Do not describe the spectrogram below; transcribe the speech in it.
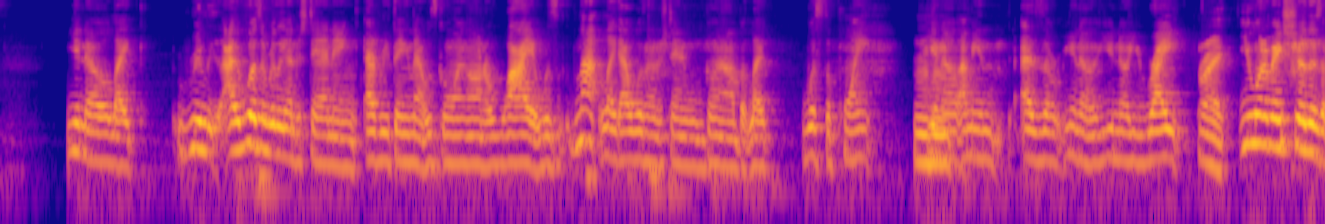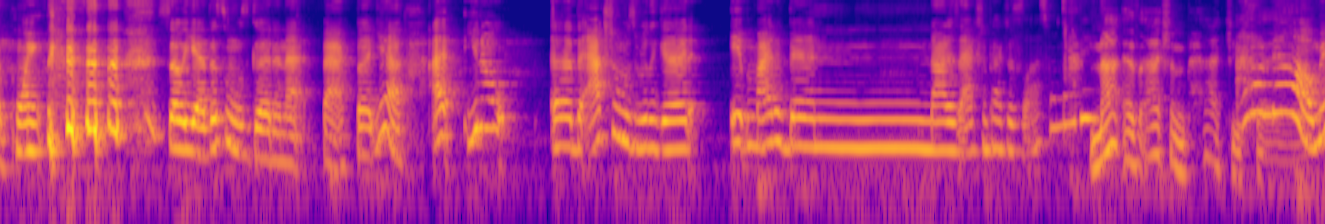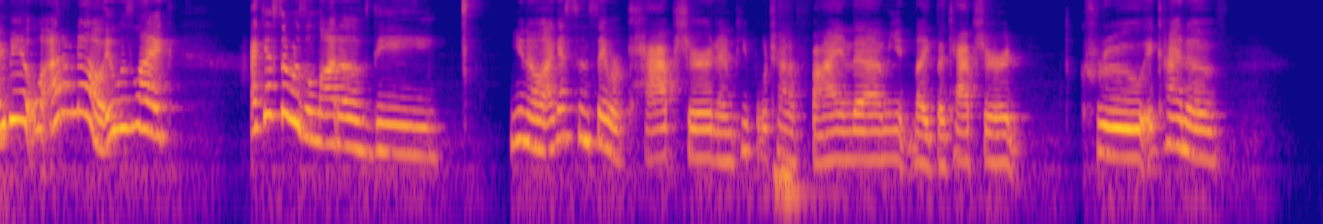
you know like really i wasn't really understanding everything that was going on or why it was not like i wasn't understanding what was going on but like what's the point you Mhm. know i mean as a you know you know you write Right. you want to make sure there's a point. so yeah, this one was good in that fact. But yeah, I you know uh, the action was really good. It might have been not as action packed as the last one, maybe. Not as action packed. I say. don't know. Maybe it, well, I don't know. It was like I guess there was a lot of the you know, I guess since they were captured and people were trying to find them, you, like the captured crew, it kind of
